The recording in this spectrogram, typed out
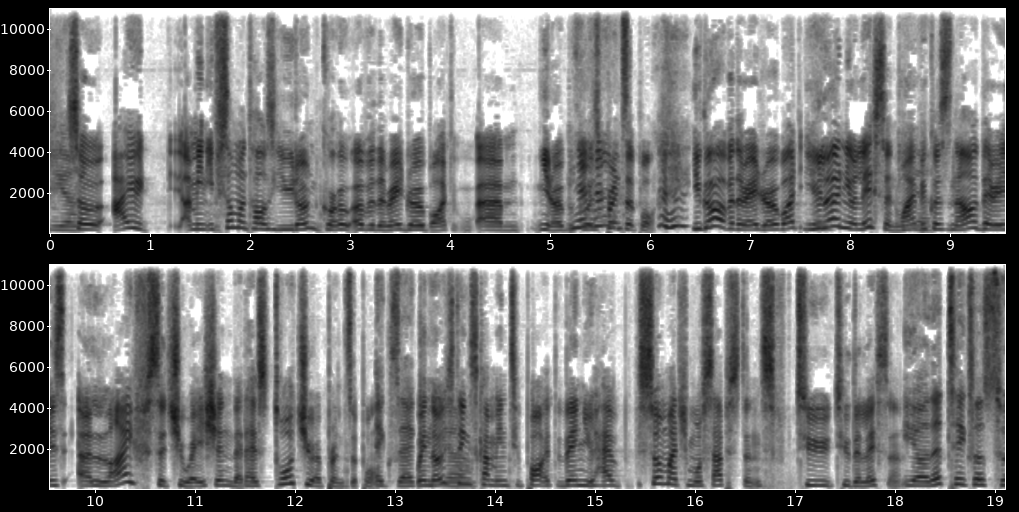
Yeah. So I, I mean, if someone tells you you don't grow over the red robot, um, you know, because principle, you go over the red robot, you Yeah. learn your lesson. Why? Yeah. Because now there is a life situation that has taught you a principle. Exactly, When those yeah. things come into part, then you have so much more substance to to the lesson. yeah that takes us to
